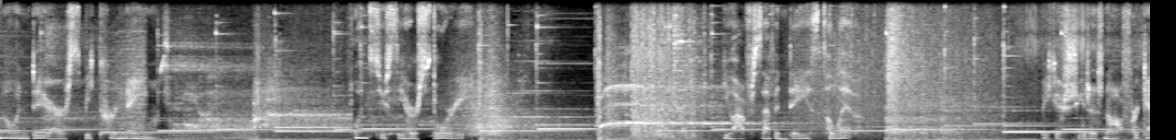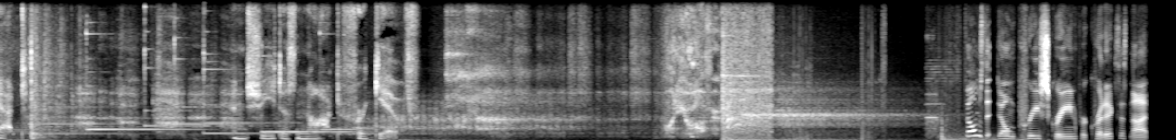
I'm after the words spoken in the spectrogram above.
No one dare speak her name. Once you see her story, you have seven days to live. Because she does not forget. And she does not forgive. What do you offer? Films that don't pre-screen for critics is not.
